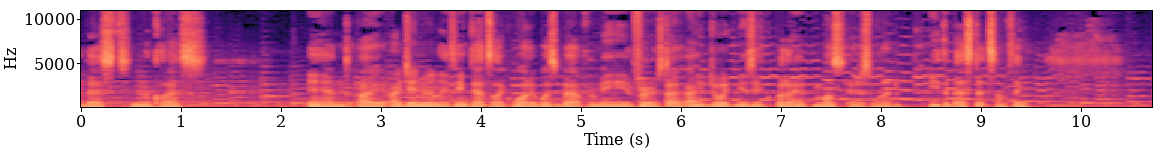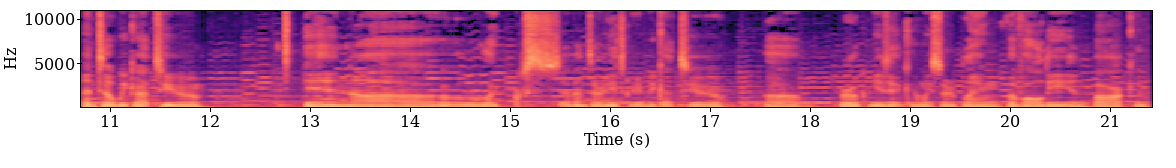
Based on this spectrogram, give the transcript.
the best in the class. And I, I genuinely think that's like what it was about for me at first. I, I enjoyed music, but I must I just wanted to be the best at something. Until we got to in uh, like seventh or eighth grade, we got to uh, Baroque music, and we started playing Vivaldi and Bach. And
